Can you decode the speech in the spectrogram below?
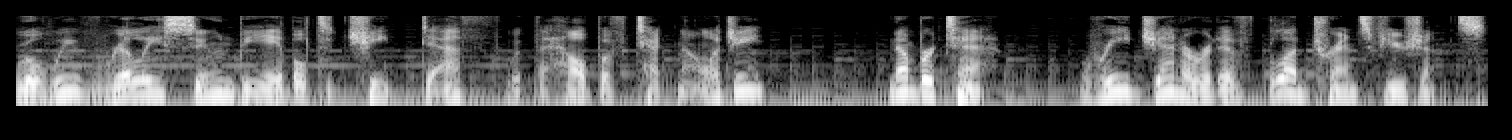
Will we really soon be able to cheat death with the help of technology? Number 10. Regenerative blood transfusions.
